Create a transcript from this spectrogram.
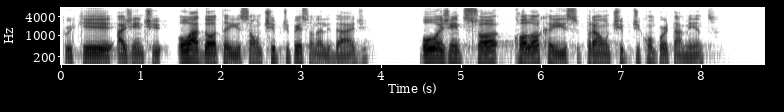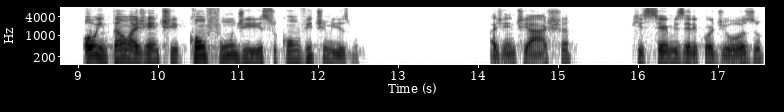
Porque a gente ou adota isso a um tipo de personalidade, ou a gente só coloca isso para um tipo de comportamento, ou então a gente confunde isso com vitimismo. A gente acha que ser misericordioso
